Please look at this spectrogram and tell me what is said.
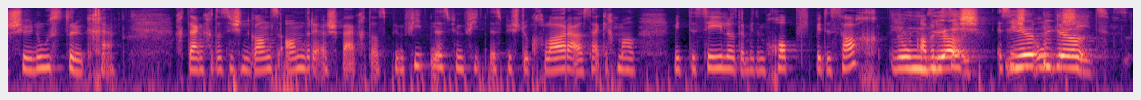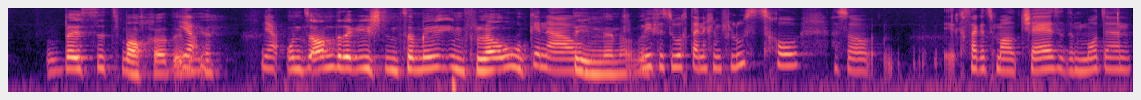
schön ausdrücken kannst. Ich denke, das ist ein ganz anderer Aspekt als beim Fitness. Beim Fitness bist du klar auch, sage ich mal, mit der Seele oder mit dem Kopf bei der Sache. Um Aber es ist, es ist ein Unterschied. besser zu machen, oder Ja. wie? Ja. Und das andere ist dann so mehr im Flow Genau. drinnen, oder? Man versucht eigentlich im Fluss zu kommen. Also, ich sage jetzt mal Jazz oder Modern,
